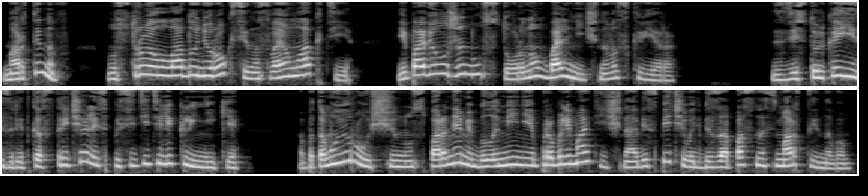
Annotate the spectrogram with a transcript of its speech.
Мартынов устроил ладонь Рокси на своем локте и повел жену в сторону больничного сквера. Здесь только изредка встречались посетители клиники, а потому и Рощину с парнями было менее проблематично обеспечивать безопасность Мартыновым.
